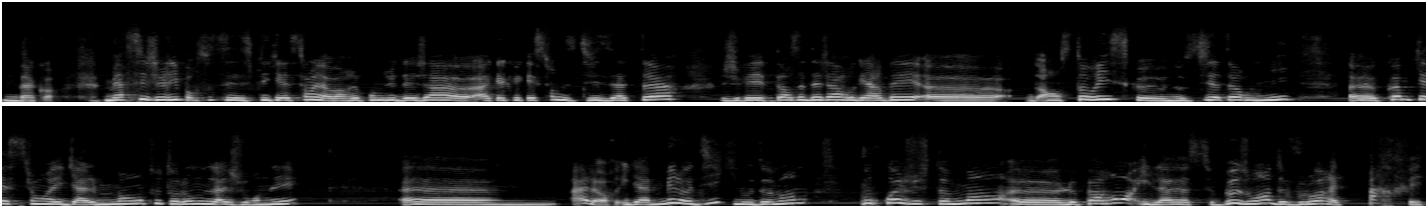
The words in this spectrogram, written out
D'accord. Merci Julie pour toutes ces explications et avoir répondu déjà euh, à quelques questions des utilisateurs. Je vais d'ores et déjà regarder euh, en stories ce que nos utilisateurs ont mis euh, comme question également tout au long de la journée. alors, il y a Mélodie qui nous demande pourquoi justement le parent il a ce besoin de vouloir être parfait.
